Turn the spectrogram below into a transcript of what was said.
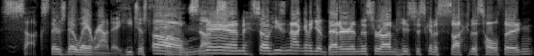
sucks. There's no way around it. He just Oh fucking sucks. man, so he's not gonna get better in this run. He's just gonna suck this whole thing.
